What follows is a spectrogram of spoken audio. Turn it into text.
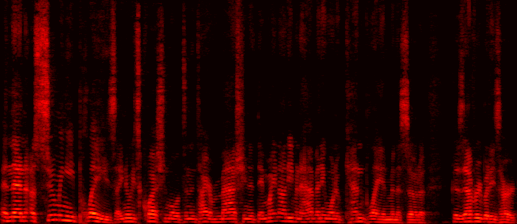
And then, assuming he plays, I know he's questionable. It's an entire mash unit. They might not even have anyone who can play in Minnesota because everybody's hurt.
